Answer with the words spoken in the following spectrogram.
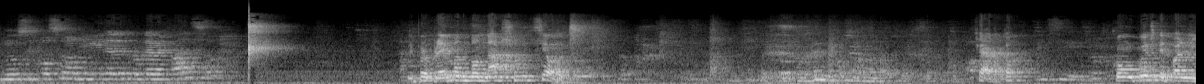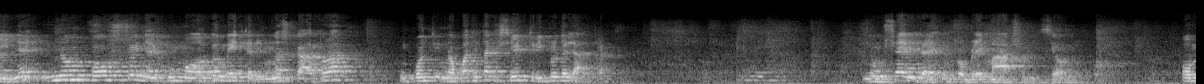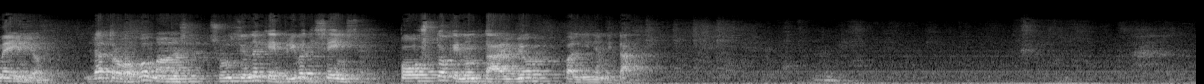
Non si possono dividere il problema falso? Il problema non ha soluzione. Certo, con queste palline non posso in alcun modo mettere in una scatola una quantità che sia il triplo dell'altra. Non sempre un problema ha soluzione. O meglio, la trovo ma una soluzione che è priva di senso, posto che non taglio palline a metà.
